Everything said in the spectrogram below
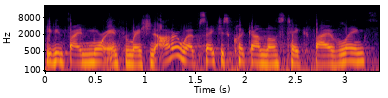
You can find more information on our website. Just click on those Take 5 links.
